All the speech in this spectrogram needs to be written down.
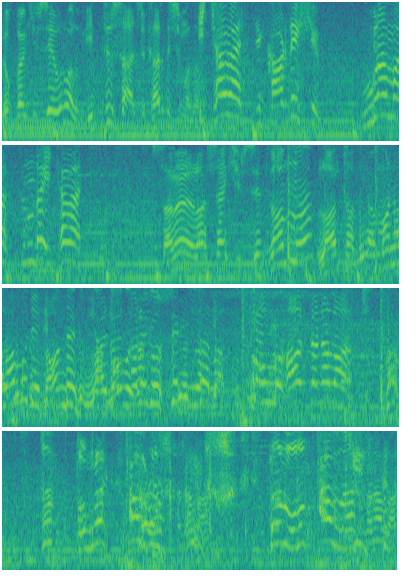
Yok ben kimseye vurmadım. İttim sadece kardeşim adamı. İtemezsin kardeşim. Vuramazsın da itemezsin. Sana ne lan sen kimsin? Lan mı? Lan tabii. Bana lan mı dedin? Lan dedim lan. Ben sana lan. göstereyim. Göster lan. Al sana lan. Lan, Dur, dur bırak. Lan oğlum. Al lan sana lan.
